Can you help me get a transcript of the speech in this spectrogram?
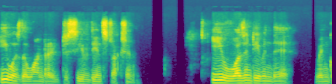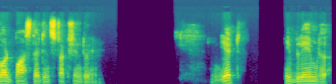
he was the one that received the instruction. Eve wasn't even there when God passed that instruction to him. And yet, he blamed her.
